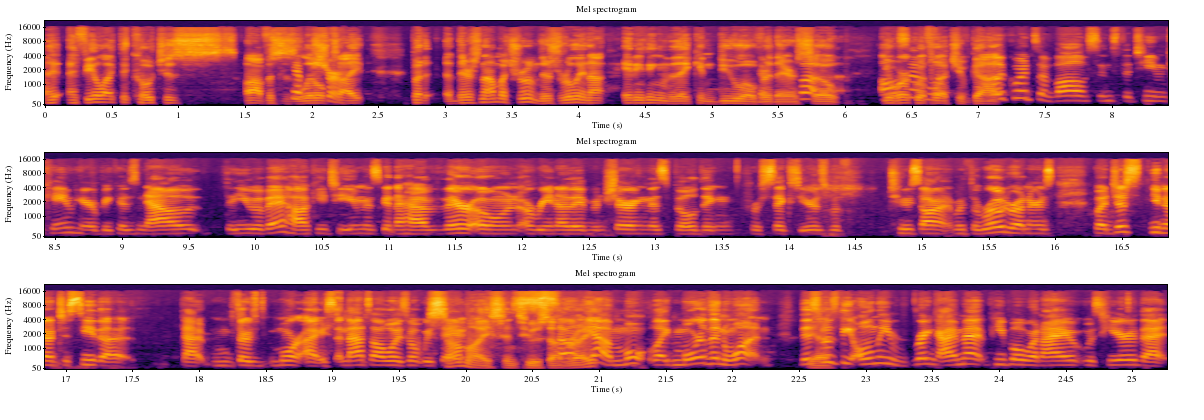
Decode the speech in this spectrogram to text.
I, I feel like the coach's office is Yeah, a little sure. tight, but there's not much room. There's really not anything that they can do over there. Well, so you work with what you've got. Look what's evolved since the team came here because now the U of A hockey team is going to have their own arena. They've been sharing this building for six years with Tucson with the Roadrunners, but just you know to see that that there's more ice, and that's always what we say. Some ice in Tucson, Some- right? Yeah, more like more than one. This Yeah. was the only rink I met people when I was here that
